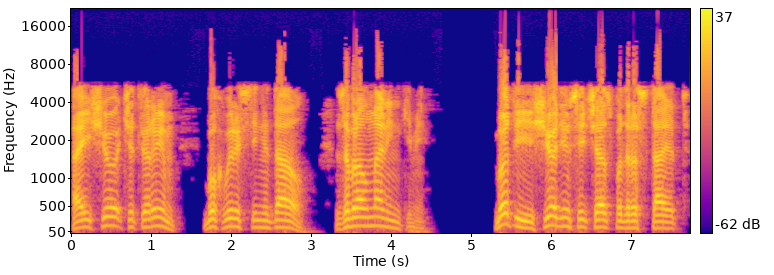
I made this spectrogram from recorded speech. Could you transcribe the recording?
а еще четверым Бог вырасти не дал, забрал маленькими. Вот и еще один сейчас подрастает.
